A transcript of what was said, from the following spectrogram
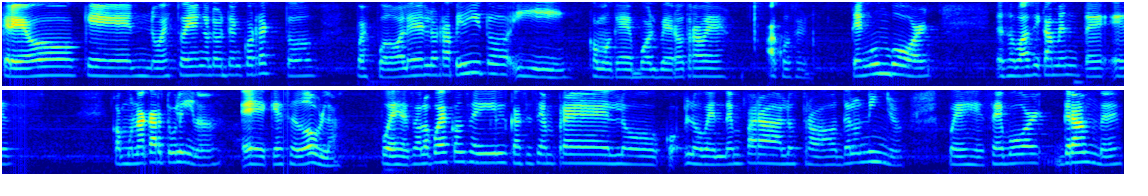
creo que no estoy en el orden correcto, pues puedo leerlo rapidito y como que volver otra vez a coser. Tengo un board, eso básicamente es como una cartulina eh, que se dobla pues eso lo puedes conseguir, casi siempre lo, venden para los trabajos de los niños. Pues ese board grande,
